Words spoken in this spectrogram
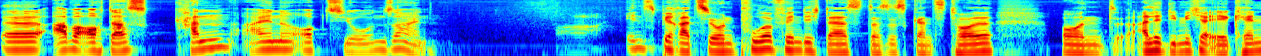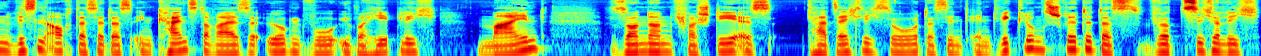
äh, aber auch das kann eine Option sein. Inspiration pur finde ich das, das ist ganz toll. Und alle, die Michael kennen, wissen auch, dass er das in keinster Weise irgendwo überheblich meint, sondern verstehe es tatsächlich so, das sind Entwicklungsschritte. Das wird sicherlich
